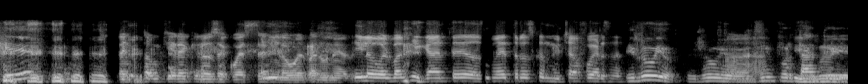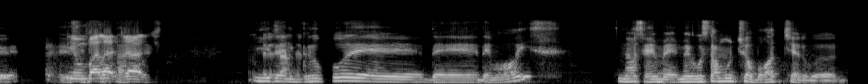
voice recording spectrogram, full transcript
quieran. Benton quiere que lo secuestren y lo vuelvan un héroe. Y lo vuelvan gigante de dos metros con mucha fuerza. Y rubio, y rubio, Ah, es importante. rubio. Y un balayage. Y del grupo de, de, de Boys, no sé, me, me gusta mucho Butcher, weón.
